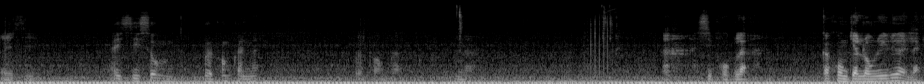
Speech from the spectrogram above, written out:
ไอซี ไอซีส้ม เปิดพร้อมกันไหม เปิดพร้อมกัน นะอะ สิบหกละก็คงจะลงเรื่อยๆแหละ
